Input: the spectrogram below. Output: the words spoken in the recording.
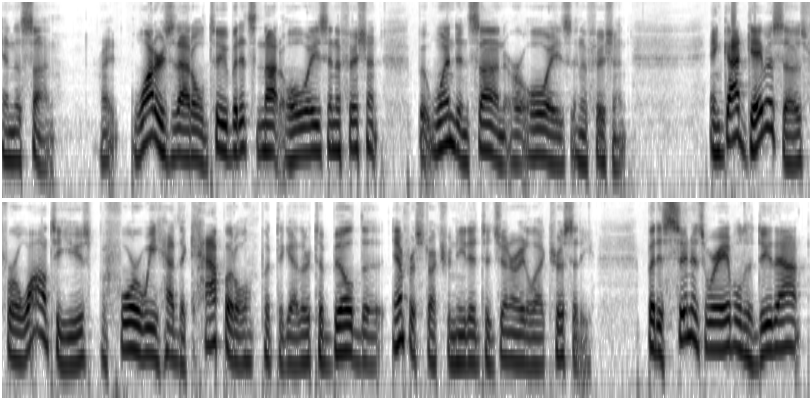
and the sun. Right? Water is that old too, but it's not always inefficient. But wind and sun are always inefficient. And God gave us those for a while to use before we had the capital put together to build the infrastructure needed to generate electricity. But as soon as we are able to do that,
